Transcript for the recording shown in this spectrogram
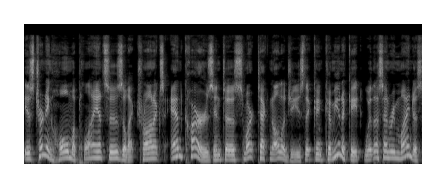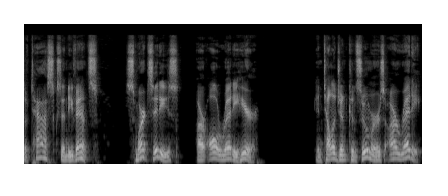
is turning home appliances, electronics, and cars into smart technologies that can communicate with us and remind us of tasks and events. Smart cities are already here. Intelligent consumers are ready.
